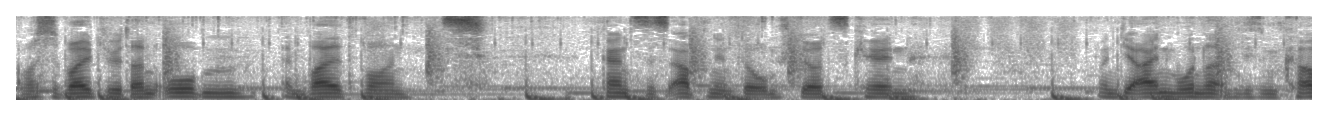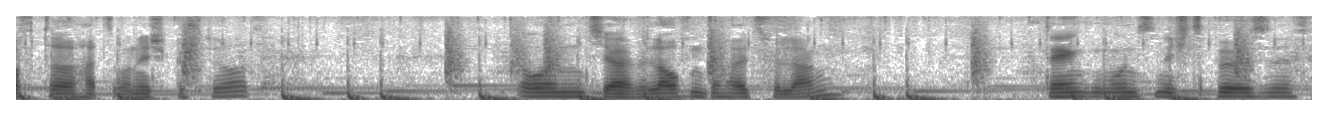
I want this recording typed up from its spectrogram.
Aber sobald wir dann oben im Wald waren, kannst du es abnehmen, da oben stürzt keinen. Und die Einwohner in diesem Kaff da hat es auch nicht gestört. Und ja, wir laufen da halt zu lang, denken uns nichts Böses,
